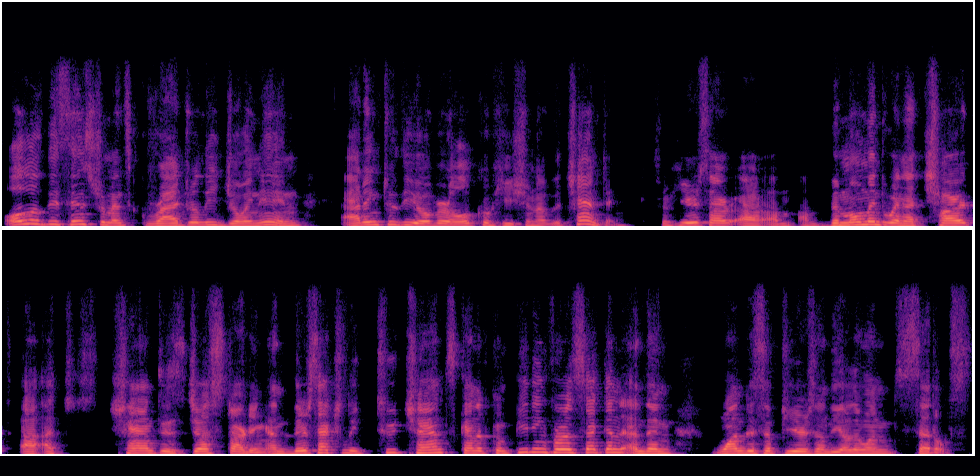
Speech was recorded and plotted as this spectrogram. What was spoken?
all of these instruments gradually join in, adding to the overall cohesion of the chanting. So here's our uh, um, um, the moment when a chart uh, a chant is just starting, and there's actually two chants kind of competing for a second, and then one disappears and the other one settles.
